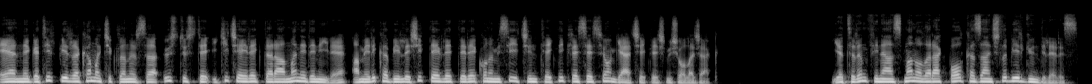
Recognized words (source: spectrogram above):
Eğer negatif bir rakam açıklanırsa üst üste iki çeyrek daralma nedeniyle Amerika Birleşik Devletleri ekonomisi için teknik resesyon gerçekleşmiş olacak. Yatırım finansman olarak bol kazançlı bir gün dileriz.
